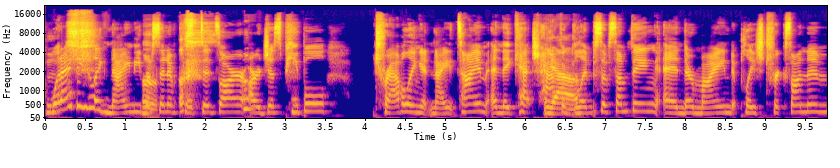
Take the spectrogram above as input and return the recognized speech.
what I think like 90% of cryptids are are just people traveling at nighttime and they catch half Yeah. a glimpse of something and their mind plays tricks on them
